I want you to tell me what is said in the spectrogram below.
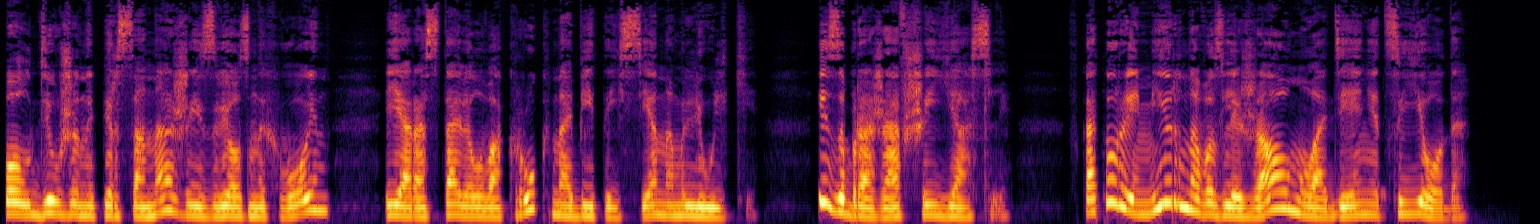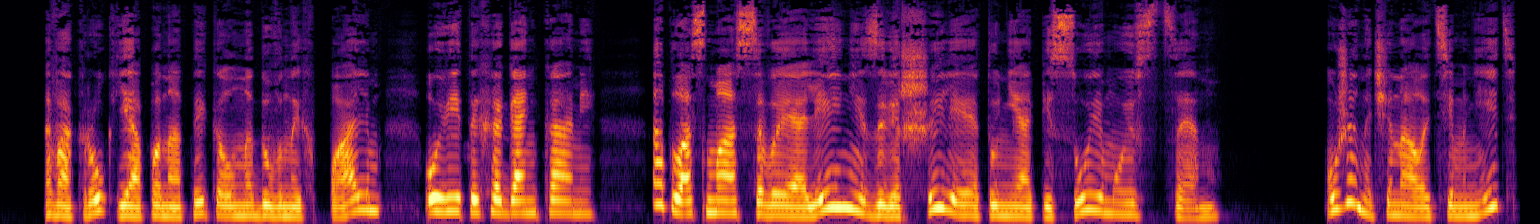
Полдюжины персонажей «Звездных войн» я расставил вокруг набитой сеном люльки, изображавшей ясли, в которой мирно возлежал младенец Йода. Вокруг я понатыкал надувных пальм, увитых огоньками, а пластмассовые олени завершили эту неописуемую сцену. Уже начинало темнеть,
